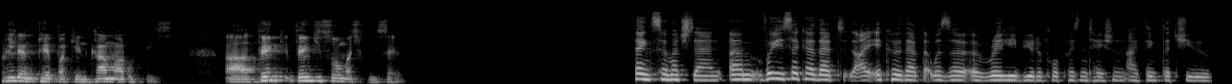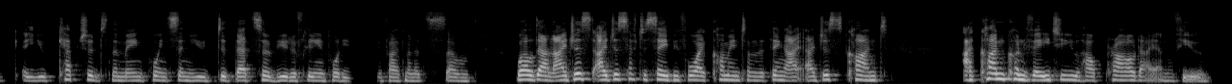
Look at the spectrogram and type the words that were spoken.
brilliant paper can come out of this. Uh, thank, thank you so much, Vuyiseka. Thanks so much, Dan. Um, Vuyiseka, that I echo that. That was a, a, really beautiful presentation. I think that you you captured the main points and you did that so beautifully in 45 minutes. Um, well done. I just I just have to say before I comment on the thing, I, I just can't I can't convey to you how proud I am of you.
